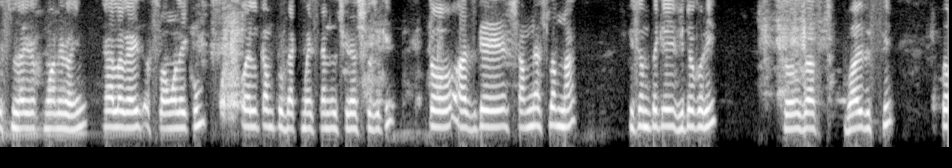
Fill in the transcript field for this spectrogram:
বিসমিল্লাহির রহমানির রহিম। হ্যালো গাইজ আসসালামু আলাইকুম। Welcome to back my channel Siraj Suzuki তো আজকে সামনে আসলাম না, পিছন থেকেই ভিডিও করি। তো জাস্ট ভয়েস দিচ্ছি। তো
